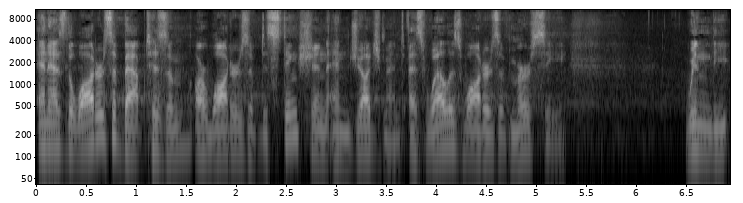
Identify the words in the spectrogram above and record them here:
And as the waters of baptism are waters of distinction and judgment, as well as waters of mercy, when the,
